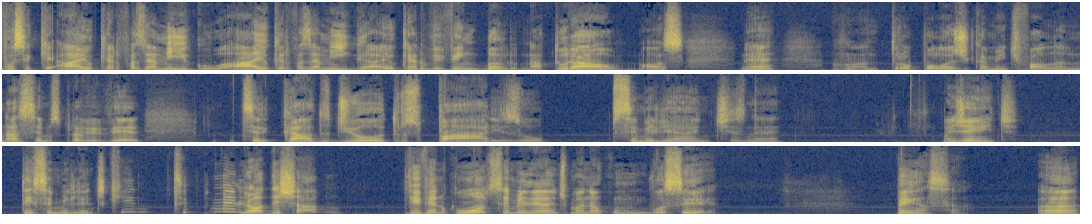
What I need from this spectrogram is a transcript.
você quer, ah, eu quero fazer amigo, ah, eu quero fazer amiga, eu quero viver em bando, natural. Nós, né, antropologicamente falando, nascemos para viver cercados de outros pares ou semelhantes, né? Mas gente, tem semelhante que é melhor deixar vivendo com outro semelhante, mas não com você. Pensa, hã?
